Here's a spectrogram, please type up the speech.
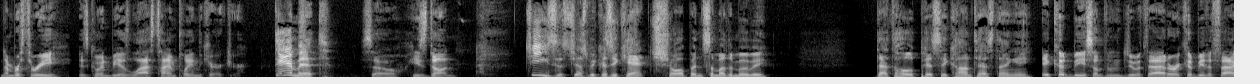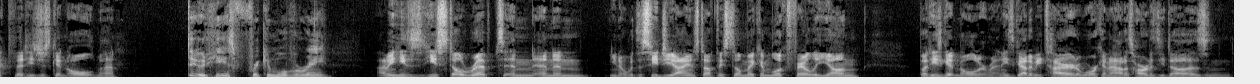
number three is going to be his last time playing the character. Damn it, So he's done. Jesus! Just because he can't show up in some other movie. That the whole pissy contest thingy, It could be something to do with that, or it could be the fact that he's just getting old, man. dude. He's freaking Wolverine. I mean, he's he's still ripped, and and then you know with the CGI and stuff, they still make him look fairly young, but he's getting older, man. He's got to be tired of working out as hard as he does, and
